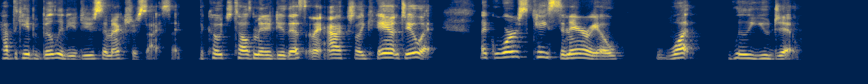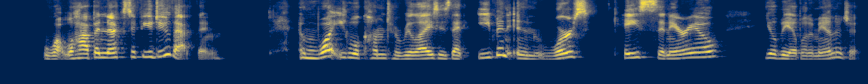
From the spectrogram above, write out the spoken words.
have the capability to do some exercise? Like the coach tells me to do this and I actually can't do it. Like worst case scenario, what will you do? What will happen next if you do that thing? And what you will come to realize is that even in worst case scenario, you'll be able to manage it.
